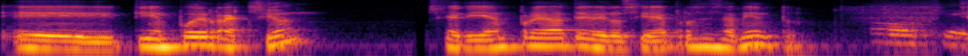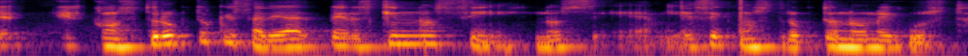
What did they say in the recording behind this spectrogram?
eh, tiempo de reacción serían pruebas de velocidad de procesamiento. El constructo que estaría, pero es que no sé, no sé, a mí ese constructo no me gusta.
